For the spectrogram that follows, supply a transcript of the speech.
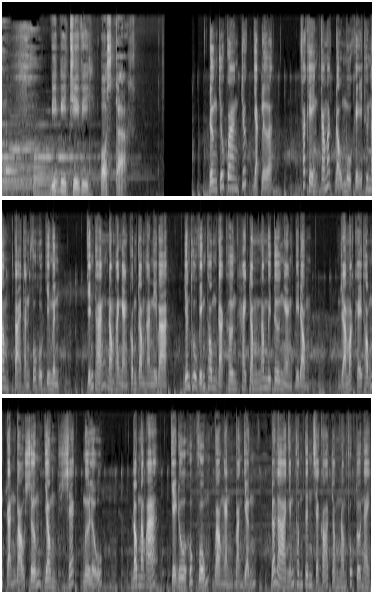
BBTV Postcard Đừng chủ quan trước giặc lửa. Phát hiện ca mắc đậu mùa khỉ thứ năm tại thành phố Hồ Chí Minh. 9 tháng năm 2023, doanh thu viễn thông đạt hơn 254.000 tỷ đồng. Ra mắt hệ thống cảnh báo sớm dông, xét, mưa lũ. Đông Nam Á chạy đua hút vốn vào ngành bán dẫn. Đó là những thông tin sẽ có trong 5 phút tối nay,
